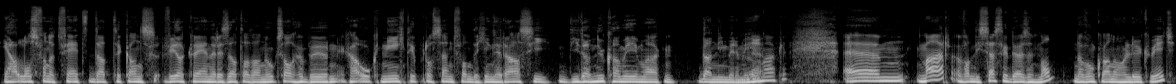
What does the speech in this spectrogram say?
ja, los van het feit dat de kans veel kleiner is dat dat dan ook zal gebeuren, gaat ook 90% van de generatie die dat nu kan meemaken, dat niet meer Ja. meemaken. Ehm, maar van die 60.000 man, dat vond ik wel nog een leuk weetje,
